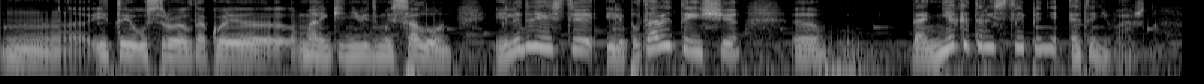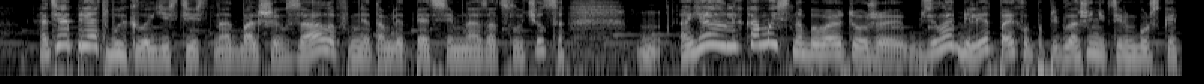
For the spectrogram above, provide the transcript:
и ты устроил такой э, маленький невидимый салон, или 200, или полторы тысячи, э, до некоторой степени это не важно. Хотя я приотвыкла, естественно, от больших залов. У меня там лет 5-7 назад случился. А я легкомысленно бываю тоже. Взяла билет, поехала по приглашению Екатеринбургской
